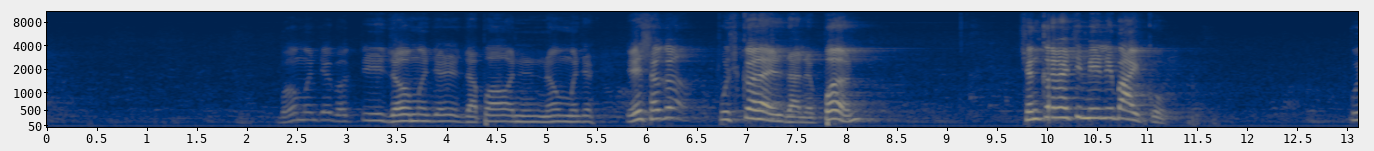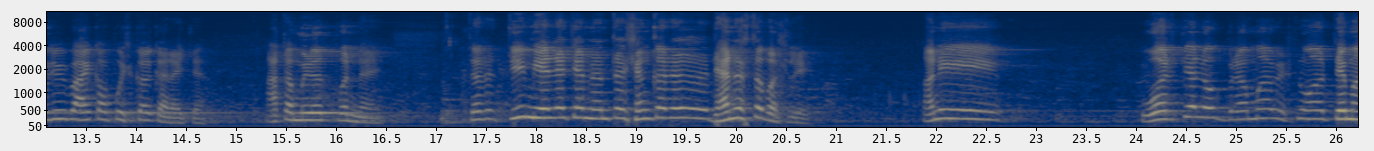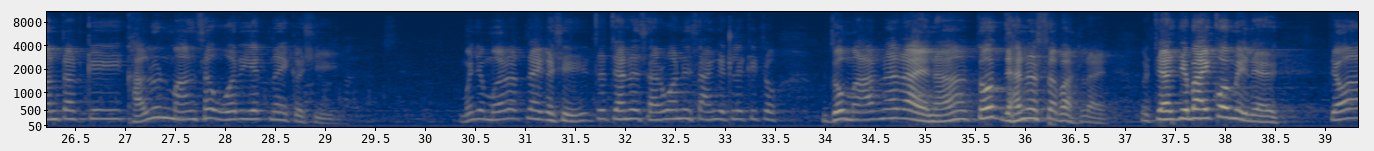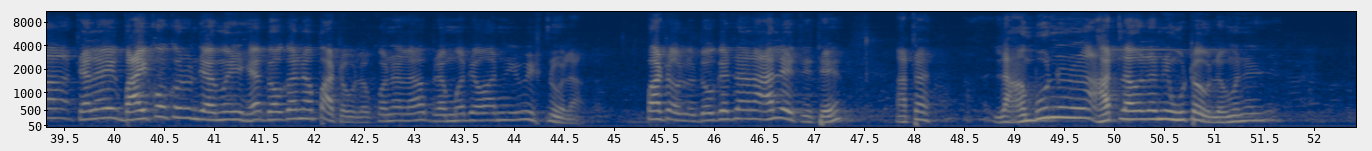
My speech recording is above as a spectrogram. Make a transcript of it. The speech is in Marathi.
भ म्हणजे भक्ती ज म्हणजे जपाव आणि न म्हणजे हे सगळं पुष्कळ आहे झालं. पण शंकराची मेली बायको. पूर्वी बायका पुष्कळ करायच्या. आता मिळत पण नाही. तर ती मेल्याच्या नंतर शंकर ध्यानस्थ बसले. आणि वरचे लोक ब्रह्मा विष्णू ते म्हणतात की खालून माणसं वर येत नाही कशी? म्हणजे मरत नाही कशी? तर त्याने सर्वांनी सांगितलं की तो जो मारणारा आहे ना तोच ध्यानस्थ बसला आहे. त्याची बायको मेली आहे. तेव्हा त्याला एक बायको करून द्या. म्हणजे ह्या दोघांना पाठवलं. कोणाला? ब्रह्मदेव विष्णूला पाठवलं. दोघे जण आले तिथे. आता लांबून हात लावलं आणि उठवलं. म्हणजे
